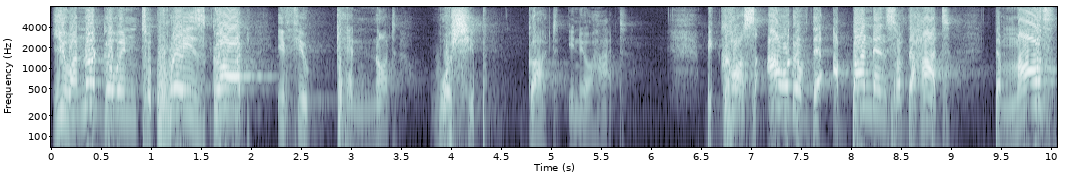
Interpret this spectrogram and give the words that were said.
You are not going to praise God if you cannot worship God in your heart. Because out of the abundance of the heart, the mouth,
